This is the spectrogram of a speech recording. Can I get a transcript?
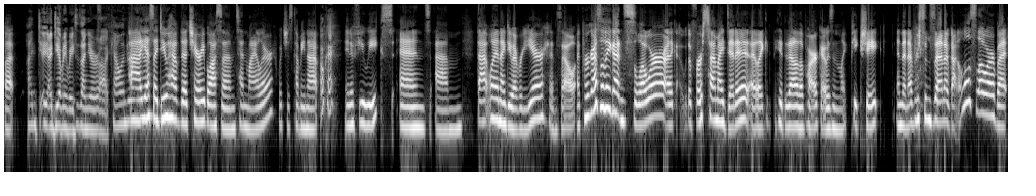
But I, do you have any races on your uh, calendar? Uh, yes, I do have the Cherry Blossom 10 miler, which is coming up okay. in a few weeks. And um, that one I do every year. And so I progressively gotten slower. like the first time I did it, I like hit it out of the park. I was in like peak shape. And then ever since then, I've gotten a little slower, but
